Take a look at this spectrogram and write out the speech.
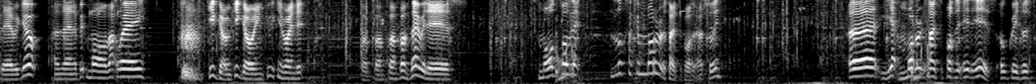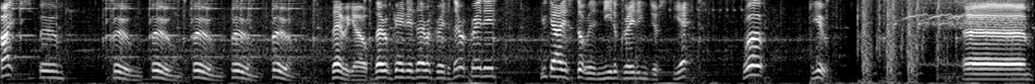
There we go. And then a bit more that way. keep going, keep going. We can find it. Bum, bum, bum, bum. There it is. Small deposit. Looks like a moderate size deposit, actually. Uh, yeah, moderate size deposit it is. Upgrade those pipes. Boom, boom, boom, boom, boom, boom. There we go. They're upgraded, they're upgraded, they're upgraded. You guys don't really need upgrading just yet. Whoa! You. Um,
